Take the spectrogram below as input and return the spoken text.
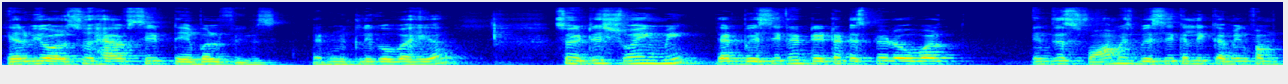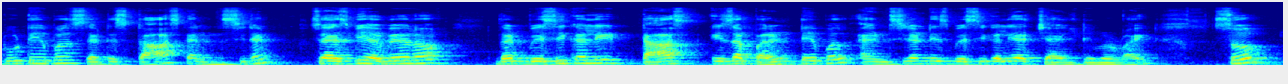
Here we also have see table fields. Let me click over here. So it is showing me that basically data displayed over in this form is basically coming from two tables that is task and incident. So as we are aware of that basically task is a parent table and incident is basically a child table right? So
